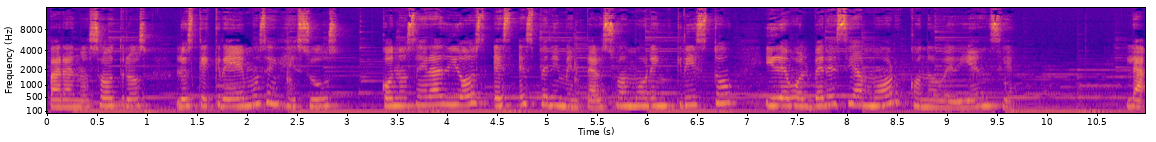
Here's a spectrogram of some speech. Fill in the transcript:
Para nosotros, los que creemos en Jesús, conocer a Dios es experimentar su amor en Cristo y devolver ese amor con obediencia. La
